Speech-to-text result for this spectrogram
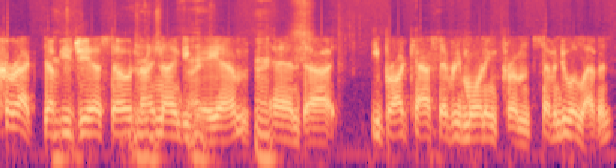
Correct, WGSO nine ninety a.m. Right. and uh, he broadcasts every morning from seven to eleven.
